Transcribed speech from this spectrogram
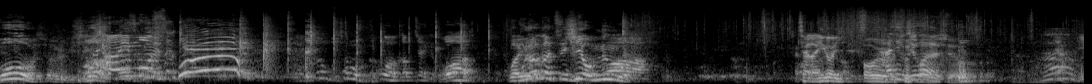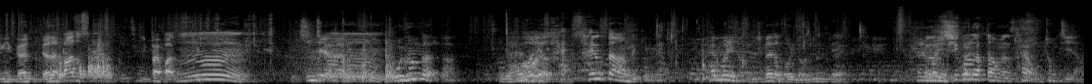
오! 와 깜짝이야. 와. 와 이거 지 없는 거 잠깐 이거 사진 찍어야죠 이미 몇몇알 빠졌어. 이빨 빠졌어. 음. 진짜 약간 보성 같다. 할머니가 사육당한 느낌이야. 할머니 입에다 뭘 넣는데. 할머니 시골 갔다 오면 살 엄청 찌잖아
